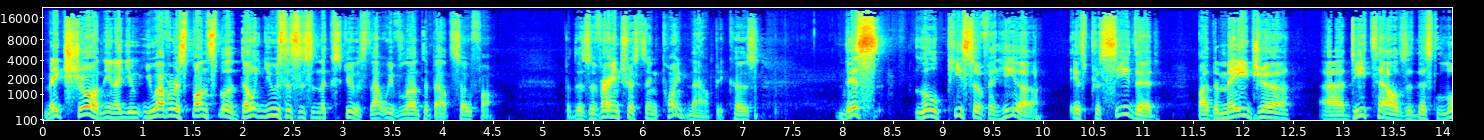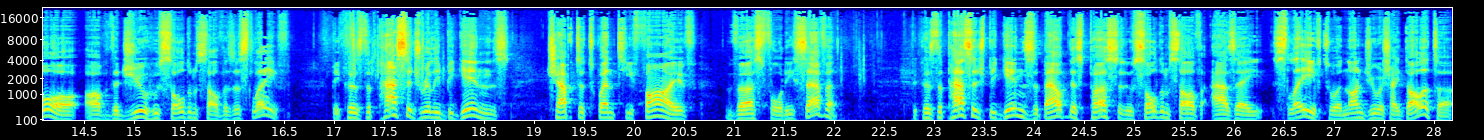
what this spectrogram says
make sure, you know, you, you have a responsibility. Don't use this as an excuse. That we've learned about so far. But there's a very interesting point now, because this little piece over here is preceded by the major uh, details of this law of the Jew who sold himself as a slave. Because the passage really begins chapter 25, verse 47. Because the passage begins about this person who sold himself as a slave to a non-Jewish idolater.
